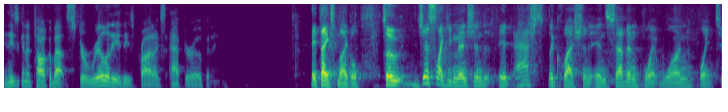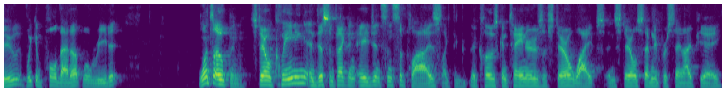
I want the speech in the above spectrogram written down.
and he's going to talk about sterility of these products after opening. Hey, thanks, Michael. So just like you mentioned, it asks the question in 7.1.2. If we can pull that up, we'll read it. Once open, sterile cleaning and disinfectant agents and supplies, like the, the closed containers of sterile wipes and sterile 70% IPA,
